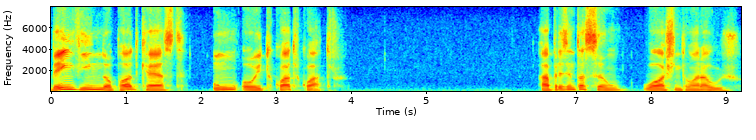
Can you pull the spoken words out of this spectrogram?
Bem-vindo ao podcast 1844. apresentação: Washington Araújo.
